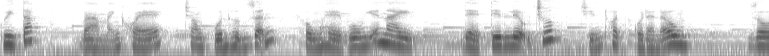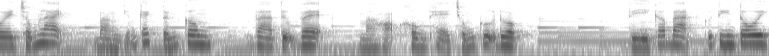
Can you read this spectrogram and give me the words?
quy tắc và mánh khóe trong cuốn hướng dẫn không hề vô nghĩa này để tiên liệu trước chiến thuật của đàn ông, rồi chống lại bằng những cách tấn công và tự vệ mà họ không thể chống cự được vì các bạn cứ tin tôi.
